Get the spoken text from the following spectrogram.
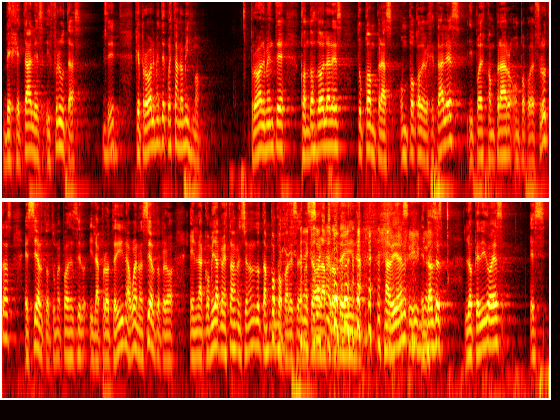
vegetales y frutas, ¿sí? que probablemente cuestan lo mismo. Probablemente con dos dólares tú compras un poco de vegetales y puedes comprar un poco de frutas. Es cierto, tú me puedes decir, ¿y la proteína? Bueno, es cierto, pero en la comida que me estabas mencionando tampoco aparece demasiado la proteína. ¿Está bien? Entonces, lo que digo es, es,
